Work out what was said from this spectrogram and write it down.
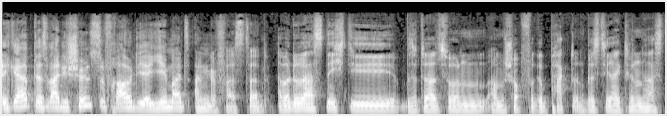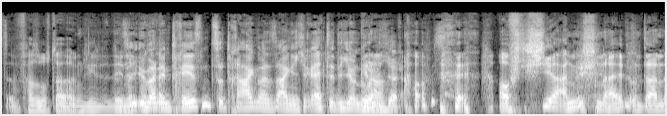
ich glaube, das war die schönste Frau, die er jemals angefasst hat. Aber du hast nicht die Situation am Schopfe gapackt und bist direkt hin und hast versucht, da irgendwie den Sie über den Tresen zu tragen und sagen, ich rette dich und hol Genau. dich hier raus. auf Skier angeschnallt und dann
